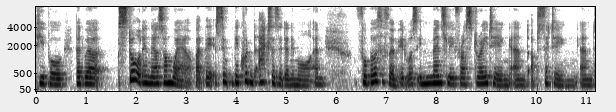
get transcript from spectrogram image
people that were stored in there somewhere, but they they couldn't access it anymore. And for both of them, it was immensely frustrating and upsetting and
